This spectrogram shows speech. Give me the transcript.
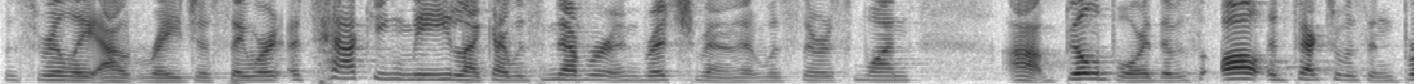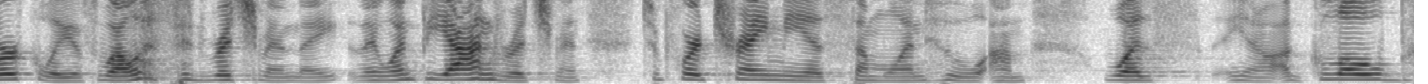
it was really outrageous. They were attacking me like I was never in Richmond. It was, there was one uh, billboard that was all, in fact, it was in Berkeley as well as in Richmond. They, they went beyond Richmond to portray me as someone who um, was, you know, a globe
